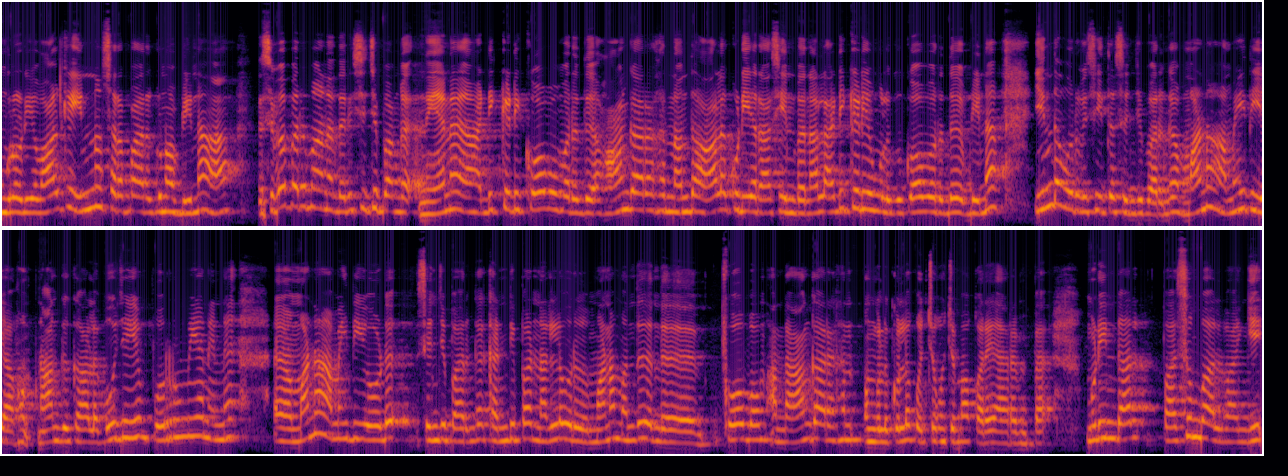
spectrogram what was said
உங்களுடைய வாழ்க்கை இன்னும் சிறப்பாக இருக்கணும் அப்படின்னா சிவபெருமானை தரிசிச்சுப்பாங்க. ஏன்னா அடிக்கடி கோபம் வருது. ஆங்காரகன் வந்து ஆளக்கூடிய ராசி என்பதனால அடிக்கடி உங்களுக்கு கோபம் வருது அப்படின்னா இந்த ஒரு விஷயத்த செஞ்சு பாருங்க. மன அமைதியாகும். நான்கு கால பூஜையும் பொறுமையாக நின்று மன அமைதியோடு செஞ்சு பாருங்கள் கண்டிப்பாக நல்ல ஒரு மனம் வந்து அந்த கோபம் அந்த ஆங்காரகன் உங்களுக்குள்ளே கொஞ்சம் கொஞ்சமாக குறைய ஆரம்பிப்பார் முடிந்தால் பசும்பால் வாங்கி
